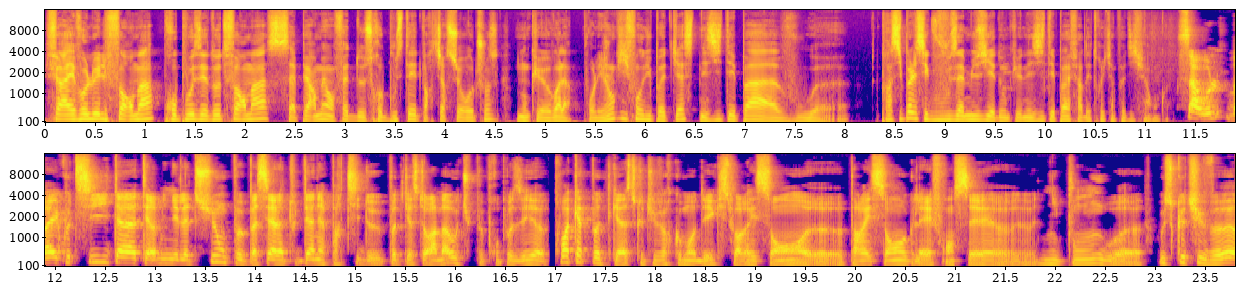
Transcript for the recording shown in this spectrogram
faire évoluer le format, proposer d'autres formats, ça permet en fait de se rebooster et de partir sur autre chose. Donc euh, voilà, pour les gens qui font du podcast, n'hésitez pas à vous... euh, principal, c'est que vous vous amusiez, donc euh, n'hésitez pas à faire des trucs un peu différents. Quoi. Ça roule. Bah écoute, si t'as terminé là-dessus, on peut passer à la toute dernière partie de Podcastorama où tu peux proposer euh, 3-4 podcasts que tu veux recommander, qui soient récents, euh, pas récents, anglais, français, euh, nippon ou, euh, ou ce que tu veux,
